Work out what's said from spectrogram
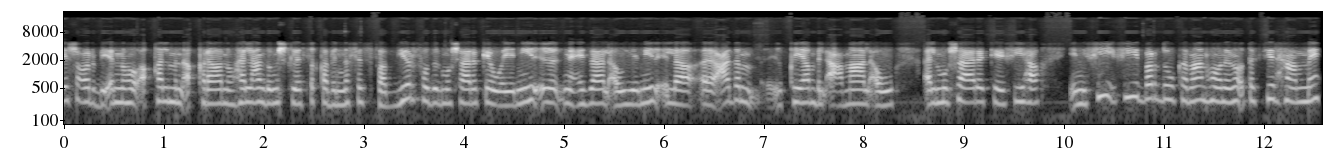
يشعر بأنه أقل من أقرانه؟ هل عنده مشكلة ثقة بالنفس فبيرفض المشاركة ويميل إلى الانعزال أو يميل إلى عدم القيام بالأعمال أو المشاركة فيها؟ يعني في في برضه كمان هون نقطة كثير هامة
